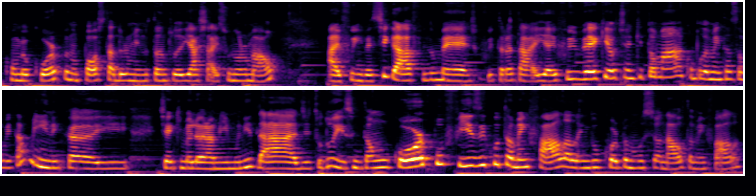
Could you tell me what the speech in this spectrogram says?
com o meu corpo, eu não posso estar dormindo tanto e achar isso normal. Aí fui investigar, fui no médico, fui tratar, e aí fui ver que eu tinha que tomar complementação vitamínica e tinha que melhorar minha imunidade, tudo isso. Então o corpo físico também fala, além do corpo emocional também fala.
